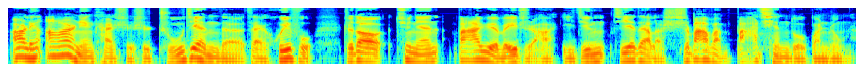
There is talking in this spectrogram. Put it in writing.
二零二二年开始是逐渐的在恢复，直到去年八月为止啊，已经接待了十八万八千多观众呢。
